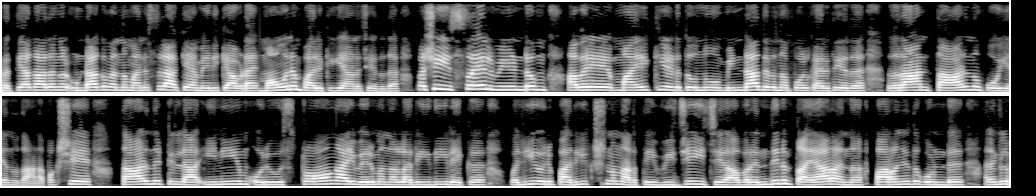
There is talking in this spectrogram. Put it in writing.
പ്രത്യാഘാതങ്ങൾ ഉണ്ടാകുമെന്ന് മനസ്സിലാക്കിയ അമേരിക്ക അവിടെ മൗനം പാലിക്കുകയാണ് ചെയ്തത്. പക്ഷേ ഇസ്രയേൽ വീണ്ടും അവരെ മയക്കിയെടുത്തൊന്നു മിണ്ടാതിരുന്നപ്പോൾ കരുതിയത് ഇറാൻ താഴ്ന്നു പോയി എന്നതാണ്. പക്ഷേ താഴ്ന്നിട്ടില്ല ഇനിയും ഒരു സ്ട്രോങ് ആയി വരുമെന്നുള്ള രീതിയിലേക്ക് വലിയൊരു പരീക്ഷണം നടത്തി വിജയിച്ച് അവർ എന്തിനും തയ്യാറെന്ന് പറഞ്ഞതുകൊണ്ട് അല്ലെങ്കിൽ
